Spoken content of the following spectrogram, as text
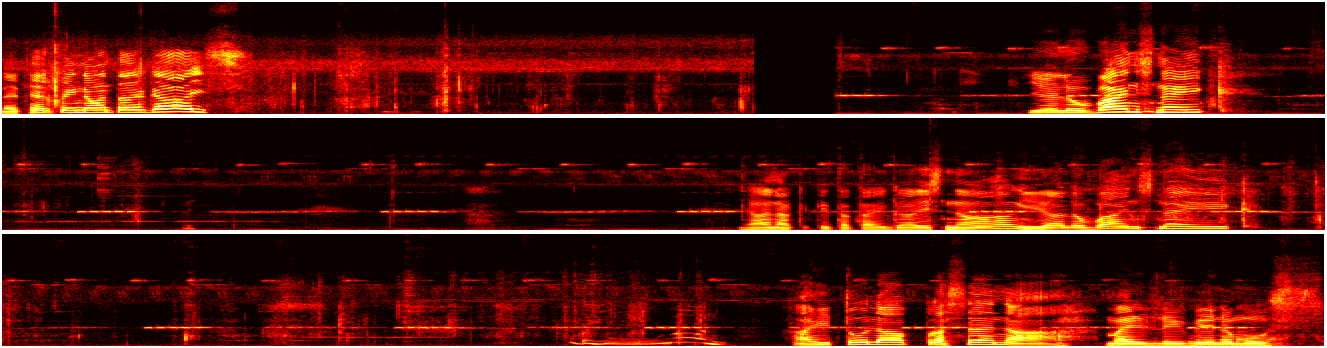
Night herping naman tayo guys. Yellow vine snake. Yan, nakikita tayo guys ng yellow vine snake. Bayunan. Ahitola prasena, mildly venomous.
